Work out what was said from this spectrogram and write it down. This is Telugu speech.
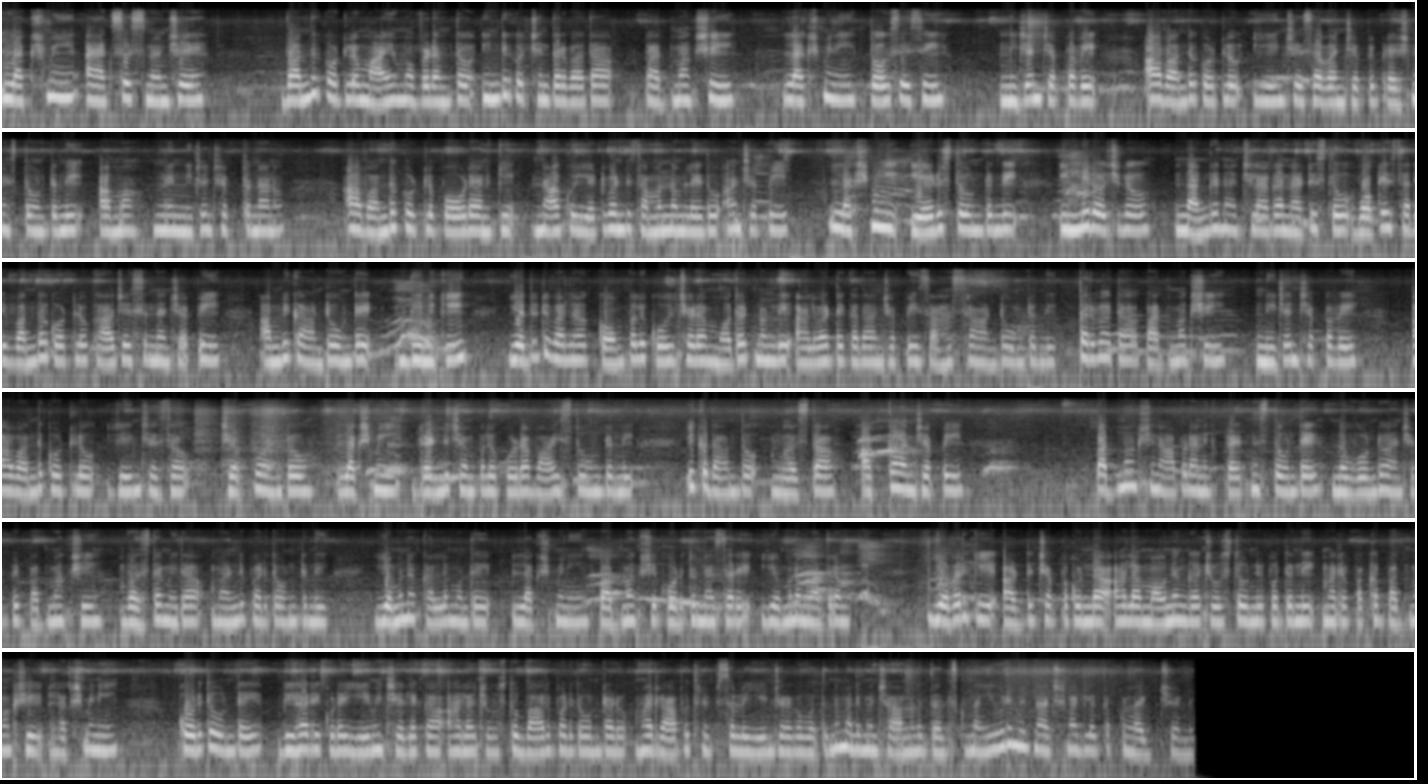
లక్ష్మి యాక్సెస్ నుంచే వంద కోట్లు మాయం అవ్వడంతో ఇంటికి వచ్చిన తర్వాత పద్మాక్షి లక్ష్మిని తోసేసి నిజం చెప్పవే ఆ వంద కోట్లు ఏం చేసావని చెప్పి ప్రశ్నిస్తూ ఉంటుంది. అమ్మ నేను నిజం చెప్తున్నాను. ఆ వంద కోట్లు పోవడానికి నాకు ఎటువంటి సంబంధం లేదు అని చెప్పి లక్ష్మి ఏడుస్తూ ఉంటుంది. ఇన్ని రోజులు నంగనచ్చలాగా నటిస్తూ ఒకేసారి వంద కోట్లు కాజేసిందని చెప్పి అంబిక అంటూ ఉంటే దీనికి ఎదుటి వల్ల కొంపలు కూల్చడం మొదటి నుండి అలవాటే కదా అని చెప్పి సహస్ర అంటూ ఉంటుంది. తర్వాత పద్మాక్షి నిజం చెప్పవే ఆ వంద కోట్లు ఏం చేసావు చెప్పు అంటూ లక్ష్మి రెండు చెంపలు కూడా వాయిస్తూ ఉంటుంది. ఇక దాంతో వస్తా అక్క అని చెప్పి పద్మాక్షిని ఆపడానికి ప్రయత్నిస్తూ ఉంటే నువ్వు ఉండు అని చెప్పి పద్మాక్షి వస్త మీద మండిపడుతూ ఉంటుంది. యమున కళ్ళ ముందే లక్ష్మిని పద్మాక్షి కొడుతున్నా సరే యమున మాత్రం ఎవరికి అడ్డు చెప్పకుండా అలా మౌనంగా చూస్తూ ఉండిపోతుంది. మరోపక్క పద్మాక్షి లక్ష్మిని కొడుతూ ఉంటే విహారీ కూడా ఏమి చేయలేక అలా చూస్తూ బాధపడుతూ ఉంటాడు. మరి రాబోతున్న ఎపిసోడ్లో ఏం జరగబోతుందో మరి మన ఛానల్లో తెలుసుకుందాం. ఈ వీడియో మీకు నచ్చినట్లయితే తప్పకుండా లైక్ చేయండి.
